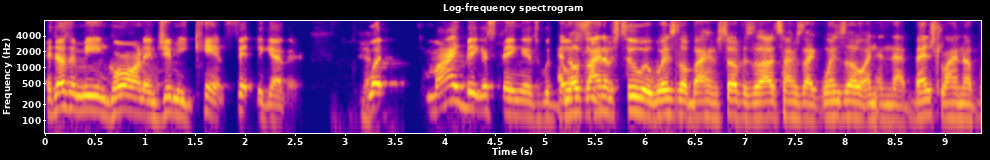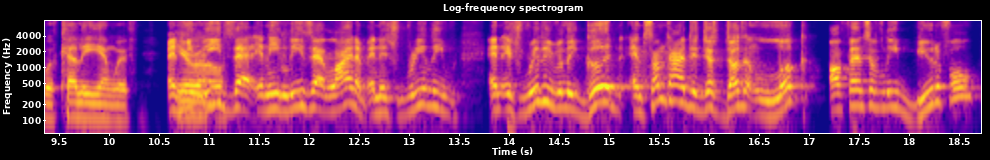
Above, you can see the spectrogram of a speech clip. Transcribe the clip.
It doesn't mean Goran and Jimmy can't fit together. Yeah. What my biggest thing is with those, and those two, lineups too with Winslow by himself is a lot of times like Winslow and, and that bench lineup with Kelly and with and Herro. he leads that and he leads that lineup and it's really and it's really really good and sometimes it just doesn't look offensively beautiful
